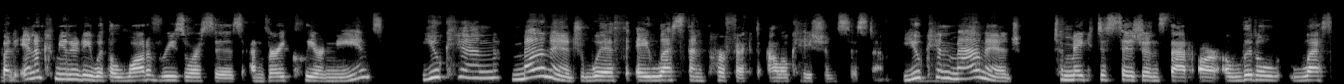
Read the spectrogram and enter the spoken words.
but mm-hmm. in a community with a lot of resources and very clear needs, you can manage with a less than perfect allocation system. You can mm-hmm. manage to make decisions that are a little less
